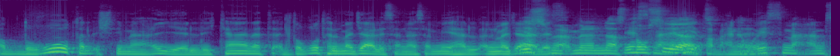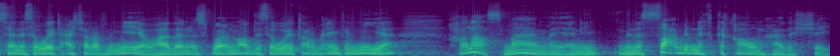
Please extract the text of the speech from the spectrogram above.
الضغوط الاجتماعية اللي كانت الضغوط المجالس أنا أسميها المجالس. يسمع من الناس يسمع توصيات. طبعا هو يسمع أمس أنا سويت 10% وهذا الأسبوع الماضي سويت 40% خلاص ما يعني من الصعب إنك تقاوم هذا الشيء.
